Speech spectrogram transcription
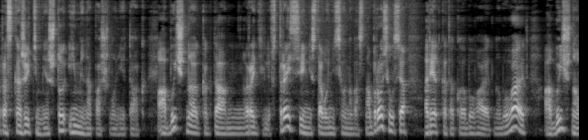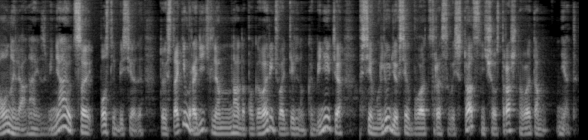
расскажите мне, что именно пошло не так. Обычно, когда родители в стрессе, ни с того ни с сего на вас набросился, редко такое бывает, но бывает, обычно он или она извиняются после беседы. То есть с таким родителям надо поговорить в отдельном кабинете. Все мы люди, у всех бывают стрессовые ситуации, ничего страшного в этом нет.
